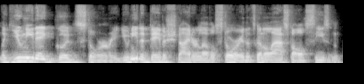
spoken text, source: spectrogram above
Like you need a good story. You need a Davis Schneider level story that's going to last all season.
